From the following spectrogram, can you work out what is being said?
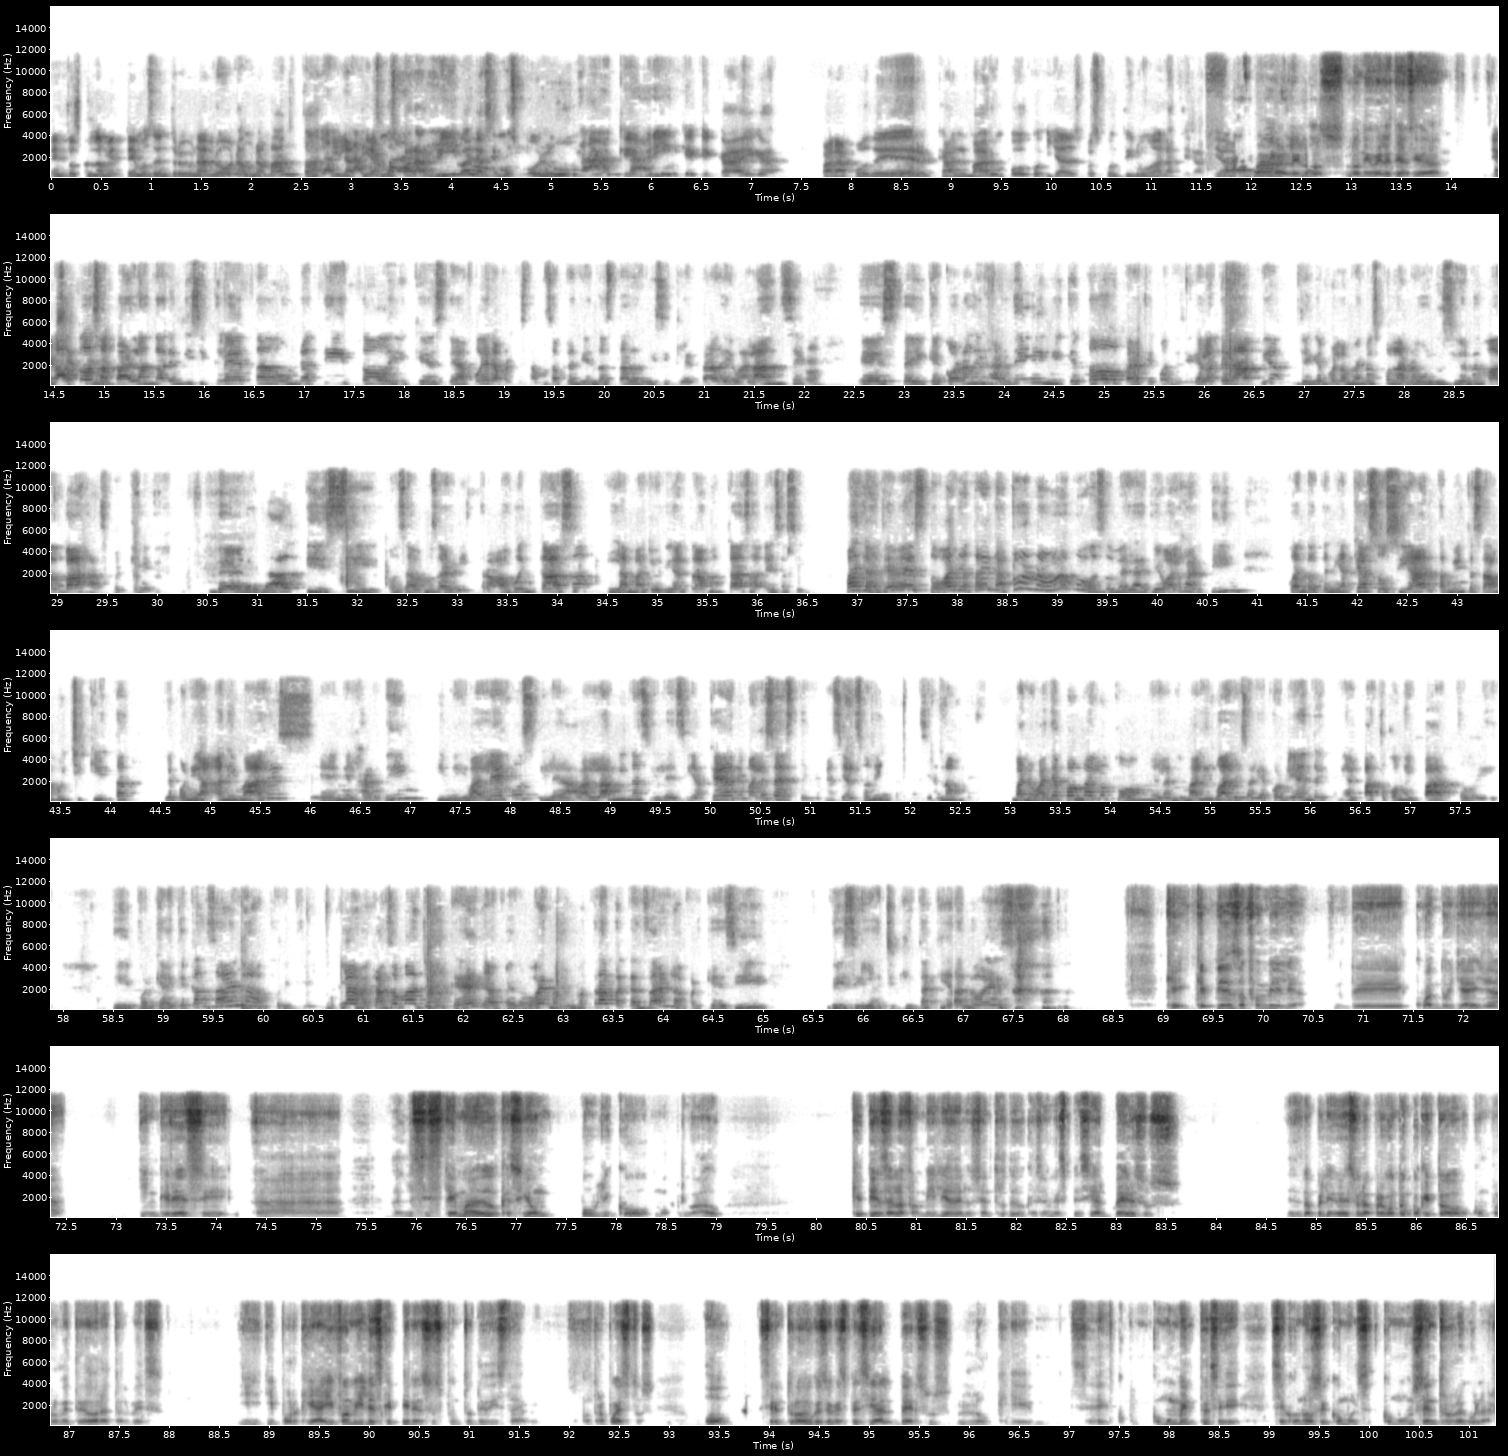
Entonces la metemos dentro de una lona, una manta y la, tiramos para, para arriba, arriba, le hacemos columpio, que brinque, que caiga, para poder calmar un poco y ya después continúa la terapia. Bajarle los, los niveles de ansiedad. Trato de sacarla a andar en bicicleta un ratito y que esté afuera, porque estamos aprendiendo esta bicicleta de balance. Ah este, y que corran el jardín y que todo, para que cuando llegue la terapia, llegue por lo menos con las revoluciones más bajas, porque de verdad, y sí, o sea, vamos a ver, el trabajo en casa, la mayoría del trabajo en casa es así. Vaya, lleve esto, vaya, traiga, corra, vamos. Me la llevo al jardín cuando tenía que asociar, también que estaba muy chiquita, le ponía animales en el jardín y me iba lejos y le daba láminas y le decía, ¿qué animal es este? Y me hacía el sonido, me hacía el nombre. Bueno, vaya, póngalo con el animal igual y salía corriendo y ponía el pato con el pato y, y porque hay que cansarla, porque claro, me canso más yo que ella, pero bueno, uno trata de cansarla porque sí, si la chiquita quiera no es. ¿Qué, ¿Qué piensa familia de cuando ya ella ingrese a, al sistema de educación público o privado, ¿qué piensa la familia de los centros de educación especial versus... Es una, es una pregunta un poquito comprometedora tal vez, y, y porque hay familias que tienen sus puntos de vista contrapuestos. O centro de educación especial versus lo que se, comúnmente se, se conoce como, el, como un centro regular.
